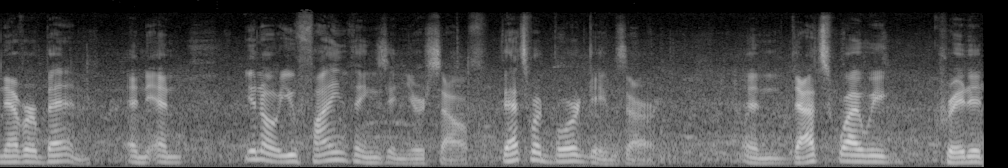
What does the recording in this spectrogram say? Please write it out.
never been, and and you know you find things in yourself. That's what board games are, and that's why we created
